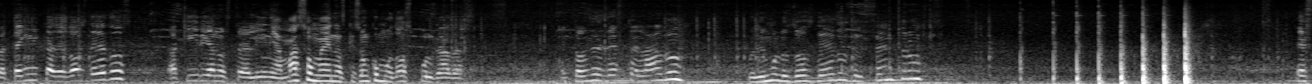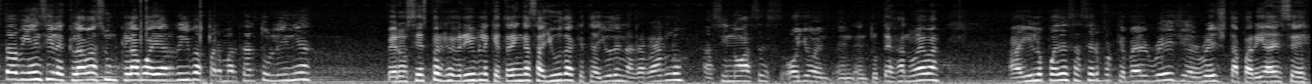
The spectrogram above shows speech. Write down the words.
la técnica de dos dedos. Aquí iría nuestra línea, más o menos, que son como dos pulgadas. Entonces de este lado ponemos los dos dedos del centro. Está bien si le clavas un clavo ahí arriba para marcar tu línea, pero sí es preferible que tengas ayuda, que te ayuden a agarrarlo, así no haces hoyo en tu teja nueva. Ahí lo puedes hacer porque va el ridge y el ridge taparía ese,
